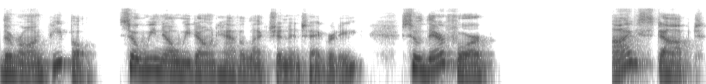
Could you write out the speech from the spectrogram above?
the wrong people. So we know we don't have election integrity. So therefore, I've stopped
